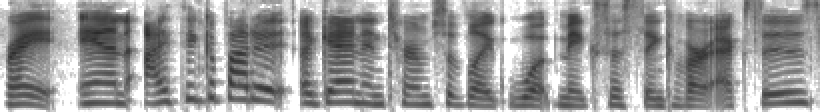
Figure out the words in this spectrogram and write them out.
Right. And I think about it again in terms of like what makes us think of our exes.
